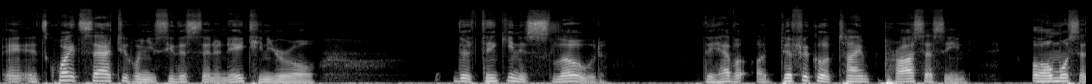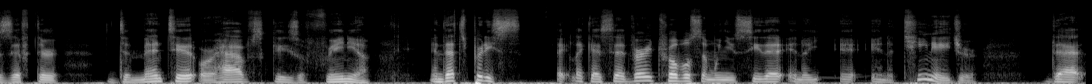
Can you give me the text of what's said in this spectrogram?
and it's quite sad too when you see this in an 18-year-old. Their thinking is slowed. They have a, a difficult time processing, almost as if they're demented or have schizophrenia, and that's pretty eh, like I said, very troublesome when you see that in a eh, in a teenager that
